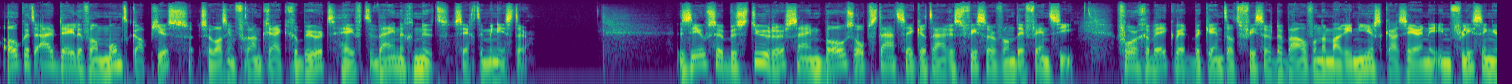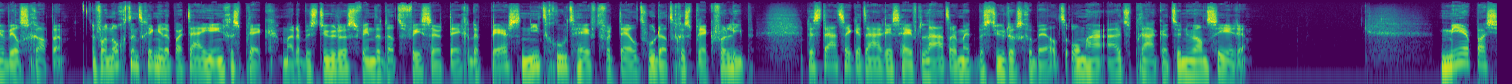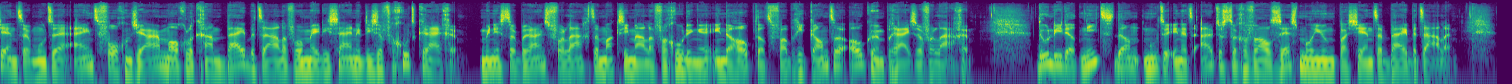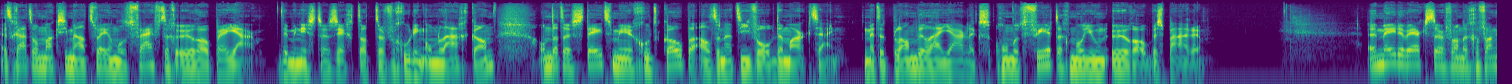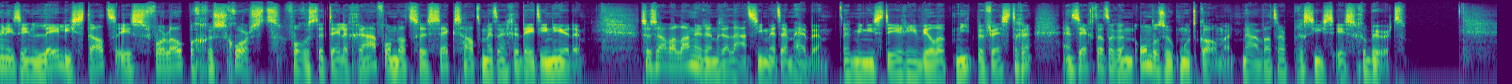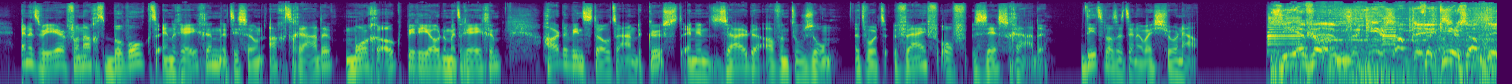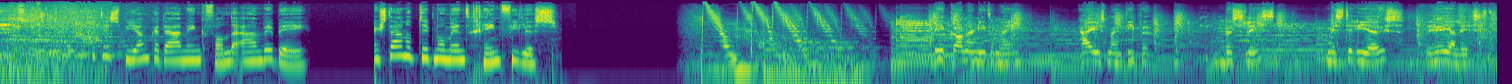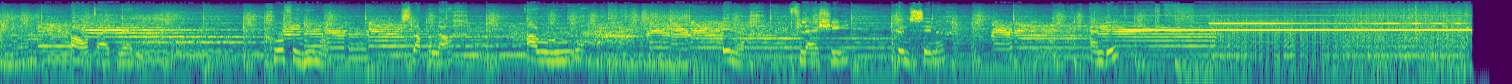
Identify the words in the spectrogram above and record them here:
Ook het uitdelen van mondkapjes, zoals in Frankrijk gebeurt... heeft weinig nut, zegt de minister. Zeeuwse bestuurders zijn boos op staatssecretaris Visser van Defensie. Vorige week werd bekend dat Visser de bouw van de marinierskazerne in Vlissingen wil schrappen. Vanochtend gingen de partijen in gesprek, maar de bestuurders vinden dat Visser tegen de pers niet goed heeft verteld hoe dat gesprek verliep. De staatssecretaris heeft later met bestuurders gebeld om haar uitspraken te nuanceren. Meer patiënten moeten eind volgend jaar mogelijk gaan bijbetalen voor medicijnen die ze vergoed krijgen. Minister Bruins verlaagt de maximale vergoedingen in de hoop dat fabrikanten ook hun prijzen verlagen. Doen die dat niet, dan moeten in het uiterste geval 6 miljoen patiënten bijbetalen. Het gaat om maximaal 250 euro per jaar. De minister zegt dat de vergoeding omlaag kan, omdat er steeds meer goedkope alternatieven op de markt zijn. Met het plan wil hij jaarlijks 140 miljoen euro besparen. Een medewerkster van de gevangenis in Lelystad is voorlopig geschorst, volgens de Telegraaf, omdat ze seks had met een gedetineerde. Ze zou al langer een relatie met hem hebben. Het ministerie wil dat niet bevestigen en zegt dat er een onderzoek moet komen naar wat er precies is gebeurd. En het weer. Vannacht bewolkt en regen. Het is zo'n 8 graden. Morgen ook periode met regen. Harde windstoten aan de kust en in het zuiden af en toe zon. Het wordt 5 of 6 graden. Dit was het NOS Journaal. ZFM, verkeersupdate. verkeersupdate. Het is Bianca Damink van de ANWB. Er staan op dit moment geen files. Ik kan er niet omheen. Hij is mijn type. Beslist, mysterieus, realist. Altijd ready. Grove humor. Slappe lach. Ouwe hoeren. Innig, flashy, kunstzinnig. En dit?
